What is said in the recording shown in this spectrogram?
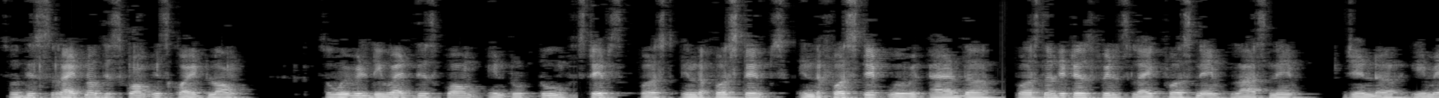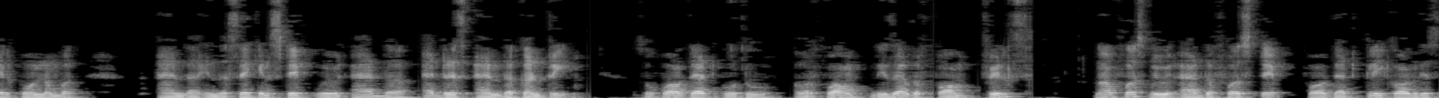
So this right now this form is quite long. So we will divide this form into two steps. First in the first steps in the first step we will add the personal details fields like first name last name gender email phone number and uh, in the second step we will add the address and the country. So for that go to our form. These are the form fields. Now first we will add the first step. For that click on this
